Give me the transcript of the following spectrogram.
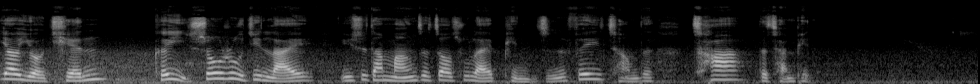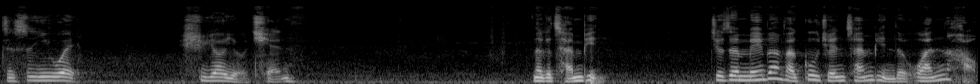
要有钱可以收入进来。于是他忙着造出来品质非常的差的产品，只是因为需要有钱，那个产品就在没办法顾全产品的完好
